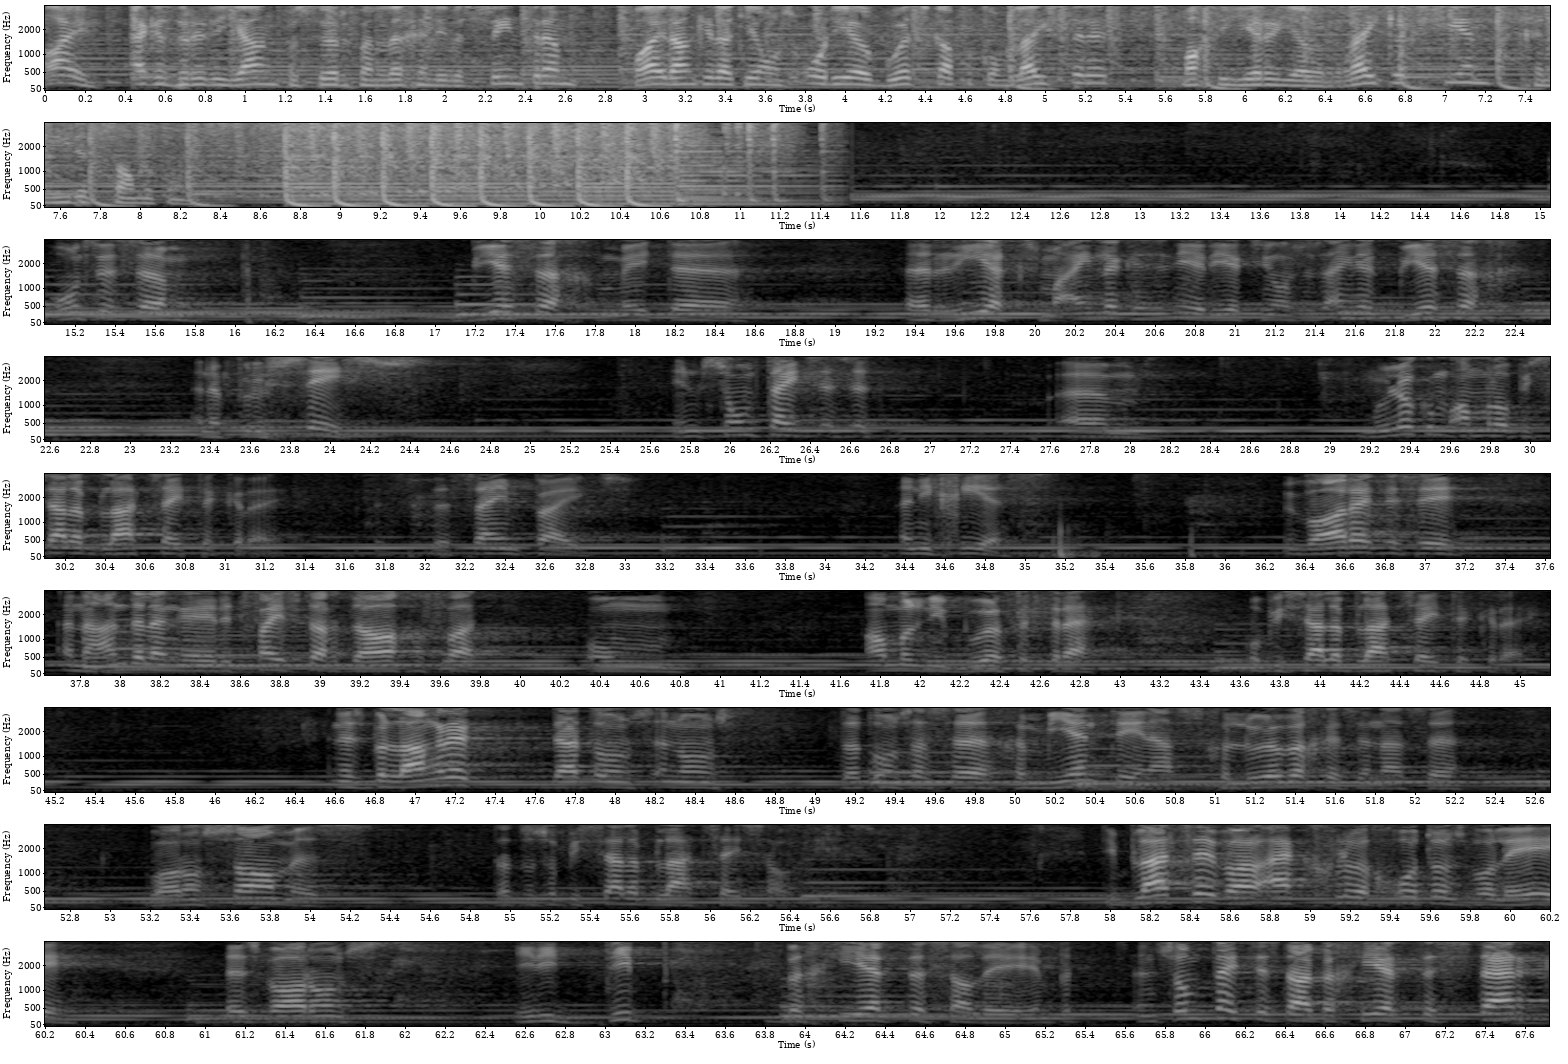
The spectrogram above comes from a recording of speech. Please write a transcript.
Hi, ek is Rudy Jang, pastoor van Lig en Liewe Sentrum. Baie dankie dat jy ons audio boodskappe kom luister het. Mag die Here jou ryklik seën. Geniet dit saam met ons. Ons is um besig met 'n uh, 'n reeks, maar eintlik is dit nie 'n reeks nie. Ons is eintlik besig in 'n proses. En soms is dit um moeilik om almal op dieselfde bladsy te kry. It's the same page. In die gees. Die waarheid is sê in Handelinge het dit 50 dae gevat om almal in die bo vertrek op dieselfde bladsy te kry. En dit is belangrik dat ons in ons dat ons as 'n gemeente en as gelowiges en as 'n waar ons saam is dat ons op dieselfde bladsy sal. Die bladsy waar ek glo God ons wil hê is waar ons hierdie diep begeerte sal hê. En, en soms is daai begeerte sterk,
